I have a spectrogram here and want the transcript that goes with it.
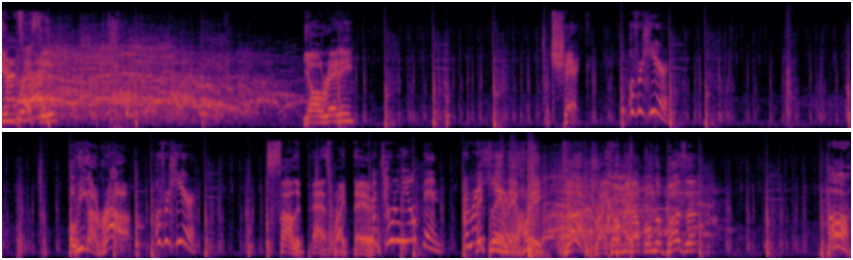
Impressive. Y'all ready? Check. Over here. Oh, he got robbed. Over here. Solid pass right there. I'm totally open. I'm right They playing their big block right coming up on the buzzer. Ah!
